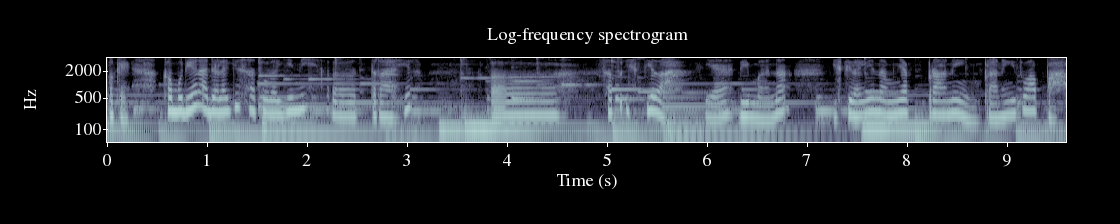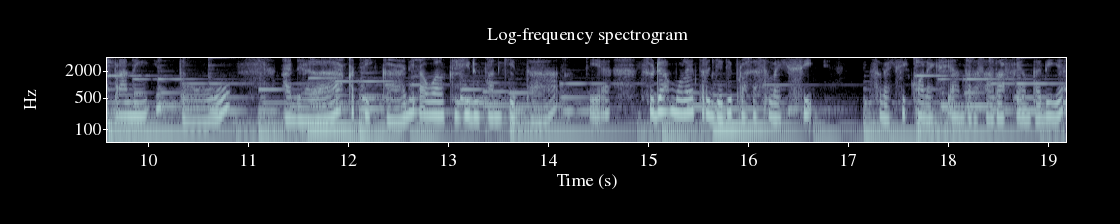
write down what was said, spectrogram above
Oke kemudian ada lagi satu lagi nih uh, terakhir. Uh, satu istilah ya di mana istilahnya namanya praning. Praning itu apa? Praning itu adalah ketika di awal kehidupan kita ya sudah mulai terjadi proses seleksi. Seleksi koneksi antar saraf yang tadi ya.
